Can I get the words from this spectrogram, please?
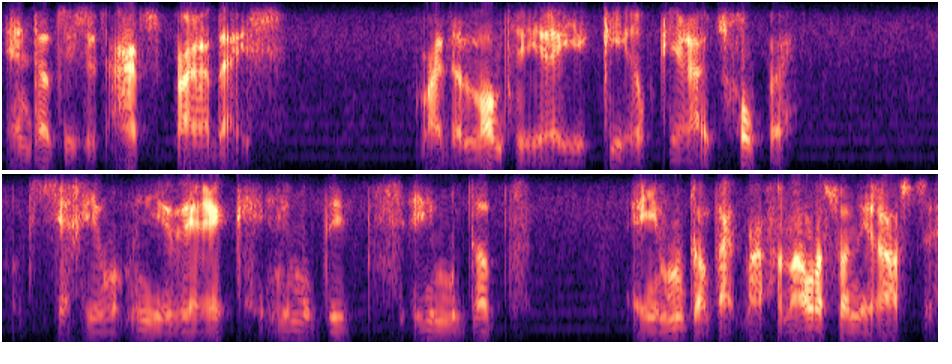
En dat is het aardse paradijs. Waar de landheren je keer op keer uitschoppen. Want die je moet niet je werk, en je moet dit, en je moet dat. En je moet altijd maar van alles van die rasten.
